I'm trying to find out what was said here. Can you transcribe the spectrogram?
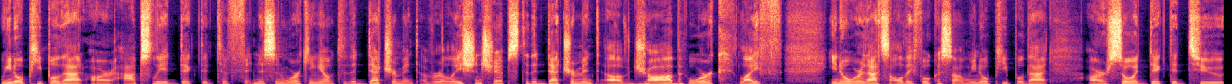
we know people that are absolutely addicted to fitness and working out to the detriment of relationships, to the detriment of job, work, life, you know, where that's all they focus on. We know people that are so addicted to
